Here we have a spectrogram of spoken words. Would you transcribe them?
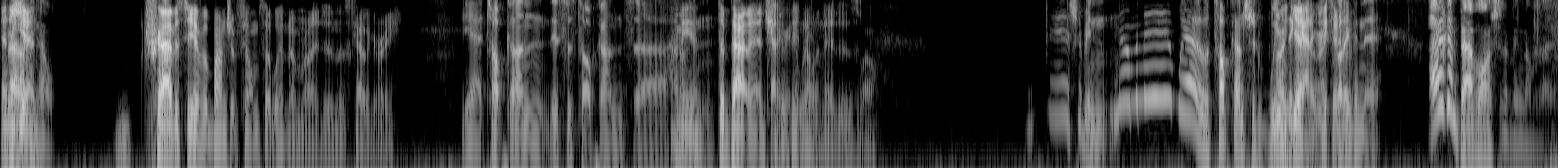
And Yeah, again, help. travesty of a bunch of films that were nominated in this category. Yeah, Top Gun. This is Top Gun's. Uh, I mean, the Batman should have been nominated as well. yeah, it should be nominated. Well, Top Gun should win Oh, the yeah, category. It's not even there. I reckon Babylon should have been nominated.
